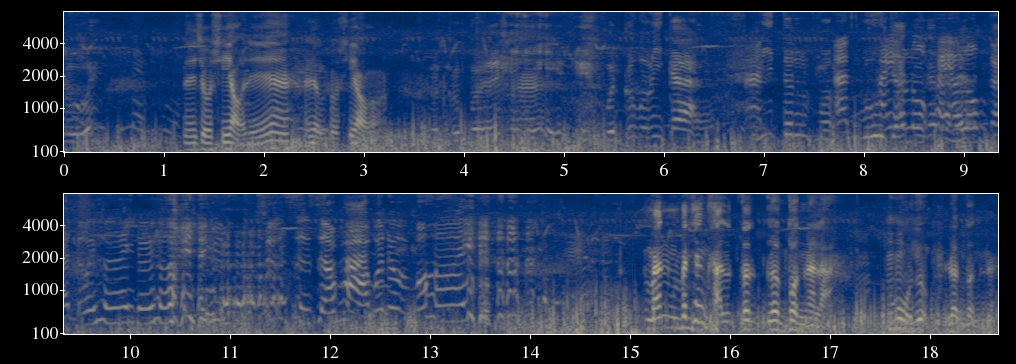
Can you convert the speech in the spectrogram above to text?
โอ้ยในโซเชียลเนี่ยเขาเรียกโซเชียลอะคนก็บ่ได้คนก็บ่มีกลาง มีต้นอะใครเอาลงใครเอาลงกันโดยเฮ้ยโดยเฮ้ยซื้อซื้อเสือผ่าบ่โดนบ่เฮ้ยมันมันยังขาดเริ่มต้นนั่นล่ะโอ้โหยุ่เริ่มต้นนะ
